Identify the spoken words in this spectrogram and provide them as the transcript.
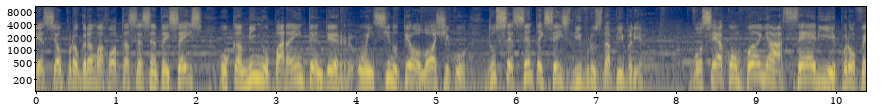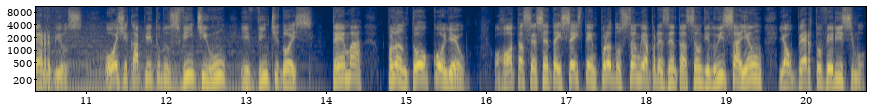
Esse é o programa Rota 66, o caminho para entender o ensino teológico dos 66 livros da Bíblia. Você acompanha a série Provérbios, hoje capítulos 21 e 22. Tema: Plantou, colheu. Rota 66 tem produção e apresentação de Luiz Saião e Alberto Veríssimo.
